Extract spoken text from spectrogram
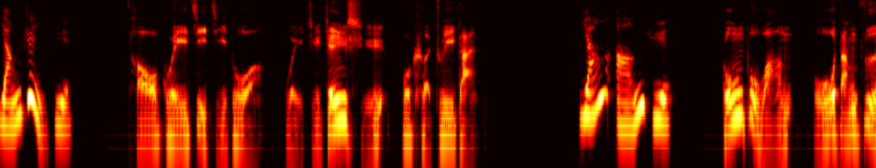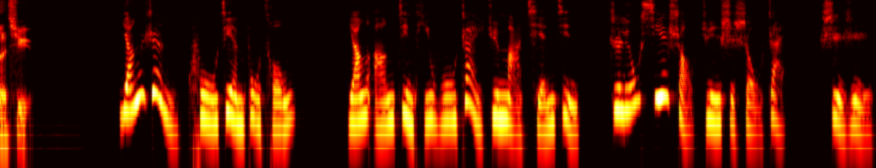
杨任曰：“操诡计极多，未知真实，不可追赶。”杨昂曰：“公不往，吾当自去。”杨任苦谏不从。杨昂尽提五寨军马前进，只留些少军士守寨。是日，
